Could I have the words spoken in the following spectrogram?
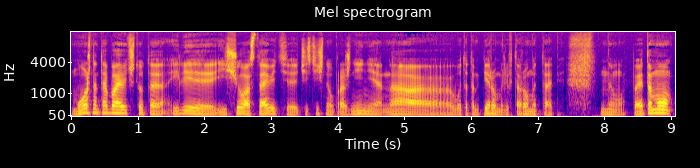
Можно добавить что-то или еще оставить э, частичное упражнение на вот этом первом или втором этапе. Ну, вот. Поэтому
